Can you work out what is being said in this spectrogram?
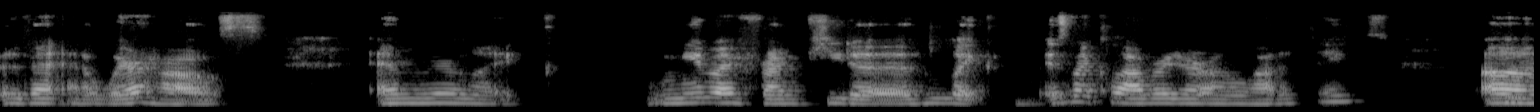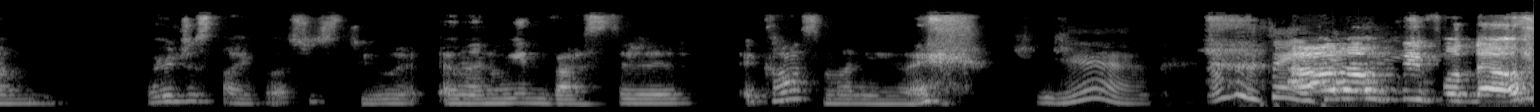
an event at a warehouse. And we were like, me and my friend Kita, who like is my collaborator on a lot of things, um, we were just like, let's just do it. And then we invested. It costs money, like yeah. I'm gonna say I don't know if people know.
